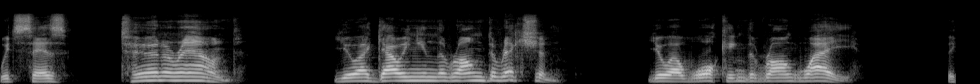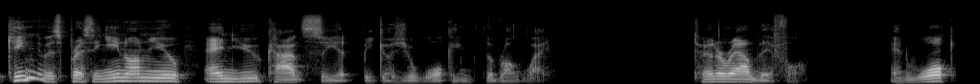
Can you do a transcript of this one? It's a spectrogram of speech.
which says, Turn around. You are going in the wrong direction. You are walking the wrong way. The kingdom is pressing in on you and you can't see it because you're walking the wrong way. Turn around, therefore, and walk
